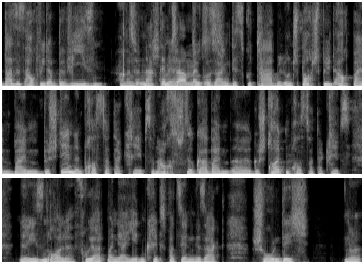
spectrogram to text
das ist auch wieder bewiesen. Also, also nach dem Samenerguss. Sozusagen diskutabel. Und Sport spielt auch beim, beim bestehenden Prostatakrebs und auch sogar beim äh, gestreuten Prostatakrebs eine Riesenrolle. Früher hat man ja jedem Krebspatienten gesagt, schon dich, ne?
